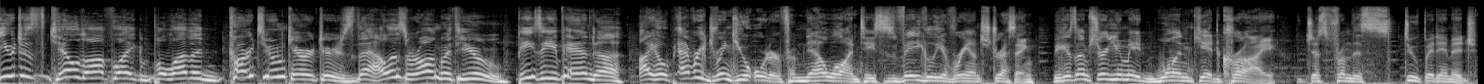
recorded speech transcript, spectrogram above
You just killed off like beloved cartoon characters. The hell is wrong with you? PZ Panda, I hope every drink you order from now on tastes vaguely of ranch dressing because I'm sure you made one kid cry just from this stupid image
